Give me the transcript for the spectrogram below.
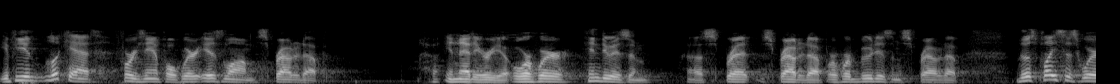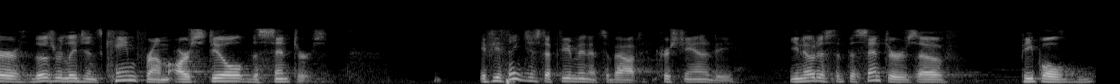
If you look at, for example, where Islam sprouted up in that area, or where Hinduism uh, spread, sprouted up, or where Buddhism sprouted up, those places where those religions came from are still the centers. If you think just a few minutes about Christianity, you notice that the centers of people,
